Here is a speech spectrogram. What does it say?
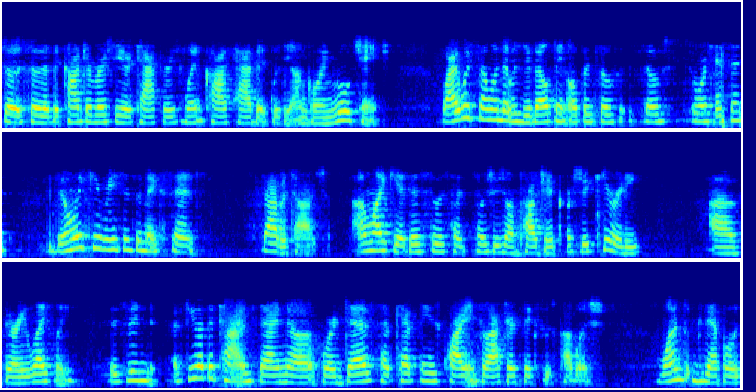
so, so that the controversy or attackers wouldn't cause havoc with the ongoing rule change. Why would someone that was developing open source innocent? The only few reasons it makes sense sabotage. Unlike it, this was Satoshi's own project or security, uh, very likely. There's been a few other times that I know of where devs have kept things quiet until after a fix was published. One example is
